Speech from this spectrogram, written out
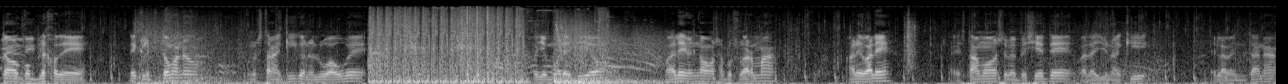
tengo en complejo de, de cleptómano. Uno están aquí con el UAV. Oye, muere, tío. Vale, venga, vamos a por su arma. Vale, vale. Ahí estamos, MP7. Vale, hay uno aquí. En la ventana.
